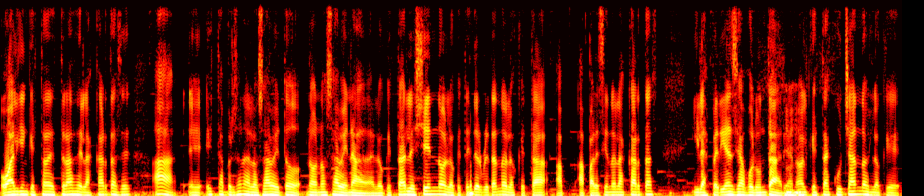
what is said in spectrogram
o alguien que está detrás de las cartas es, ah, eh, esta persona lo sabe todo. No, no sabe nada. Lo que está leyendo, lo que está interpretando es lo que está ap- apareciendo en las cartas y la experiencia es voluntaria, ¿no? El que está escuchando es lo que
